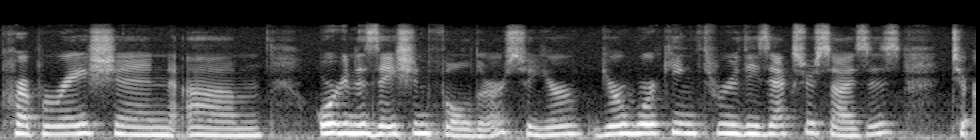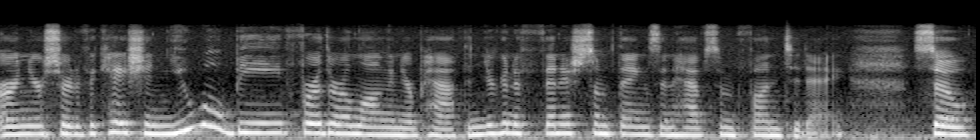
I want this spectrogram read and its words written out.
Preparation um, organization folder, so you're, you're working through these exercises to earn your certification, you will be further along in your path, and you're going to finish some things and have some fun today. So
